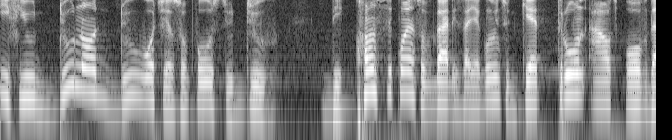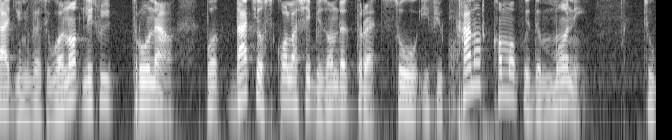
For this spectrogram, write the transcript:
if you do not do what you're supposed to do, the consequence of that is that you're going to get thrown out of that university. Well, not literally thrown out, but that your scholarship is under threat. So if you cannot come up with the money to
